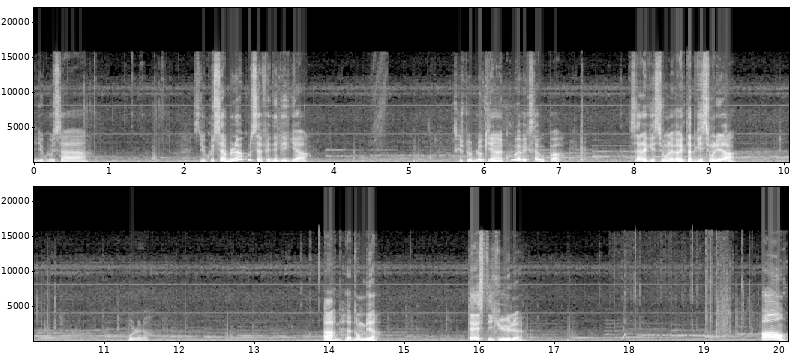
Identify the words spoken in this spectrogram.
Et du coup, ça... Du coup, ça bloque ou ça fait des dégâts? Est-ce que je peux bloquer un coup avec ça ou pas? Ça la question, la véritable question elle est là. Oh là là. Ah, bah ça tombe bien. Testicule. Oh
